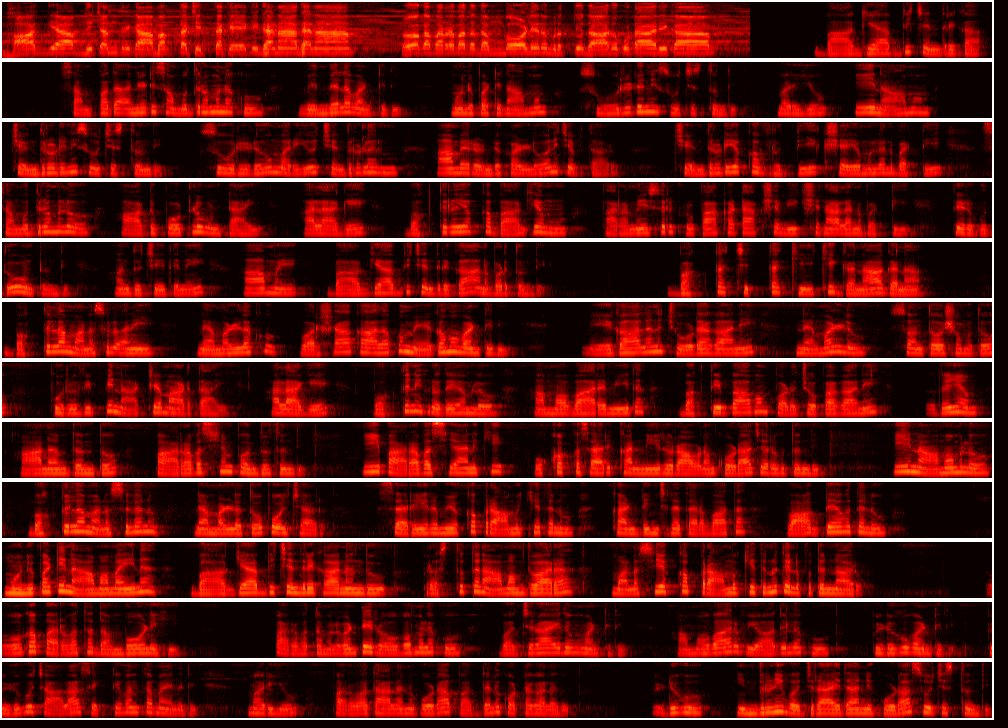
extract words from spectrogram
భాగ్యాబ్ధిచంద్రికా భక్త చిత్తకేకి ఘనా ఘనా రోగపర్వత దంబోళిర్మృత్యుదారుకుటారికా భాగ్యాబ్ది చంద్రిక సంపద అనేటి సముద్రమునకు వెన్నెల వంటిది. మునుపటి నామం సూర్యుడిని సూచిస్తుంది మరియు ఈ నామం చంద్రుడిని సూచిస్తుంది. సూర్యుడు మరియు చంద్రులను ఆమె రెండు కళ్ళు అని చెబుతారు. చంద్రుడి యొక్క వృద్ధి క్షయములను బట్టి సముద్రములో ఆటుపోట్లు ఉంటాయి. అలాగే భక్తుల యొక్క భాగ్యము పరమేశ్వరి కృపాకటాక్ష వీక్షణాలను బట్టి పెరుగుతూ ఉంటుంది. అందుచేతనే ఆమె భాగ్యాబ్ది చంద్రిక అనబడుతుంది. భక్త చిత్త కీకి గనాగన భక్తుల మనసులు అనే నెమళ్ళకు వర్షాకాలపు మేఘము వంటిది. మేఘాలను చూడగానే నెమళ్ళు సంతోషముతో పురువిప్పి నాట్యమాడతాయి. అలాగే భక్తుని హృదయంలో అమ్మవారి మీద భక్తిభావం పొడచూపగానే హృదయం ఆనందంతో పారవస్యం పొందుతుంది. ఈ పారవస్యానికి ఒక్కొక్కసారి కన్నీరు రావడం కూడా జరుగుతుంది. ఈ నామంలో భక్తుల మనస్సులను నెమళ్ళతో పోల్చారు. శరీరం యొక్క ప్రాముఖ్యతను ఖండించిన తర్వాత వాగ్దేవతలు మునుపటి నామమైన భాగ్యాబ్ది చంద్రికానందు ప్రస్తుత నామం ద్వారా మనసు యొక్క ప్రాముఖ్యతను తెలుపుతున్నారు. రోగ పర్వత దంబోళిహి. పర్వతములు వంటి రోగములకు వజ్రాయుధం వంటిది. అమ్మవారు వ్యాధులకు పిడుగు వంటిది. పిడుగు చాలా శక్తివంతమైనది మరియు పర్వతాలను కూడా బద్దలు కొట్టగలదు. పిడుగు ఇంద్రుని వజ్రాయుధాన్ని కూడా సూచిస్తుంది.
